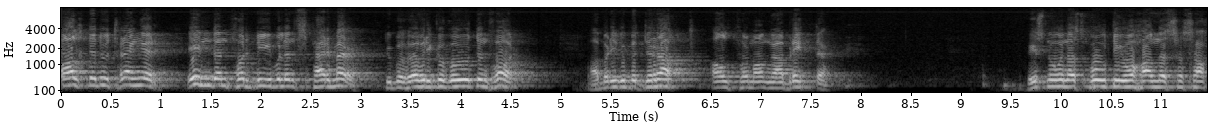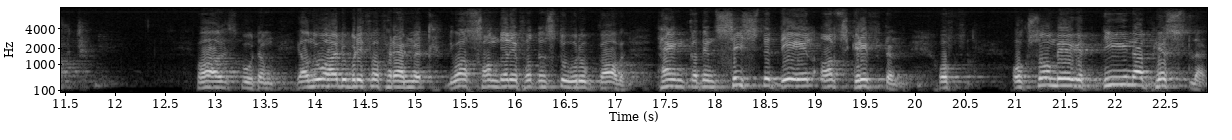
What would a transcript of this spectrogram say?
alt det du trenger, innenfor Bibelens permer. Du behøver ikke gå utenfor. Da blir du bedratt. Altfor mange har blitt det. Hvis noen har spurt Johannes og sagt og har spurt ham, ja, nå er du blitt forfremmet, du har sannelig fått en stor oppgave. Tenk at den siste del av Skriften, og, og så meget dine epistler,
